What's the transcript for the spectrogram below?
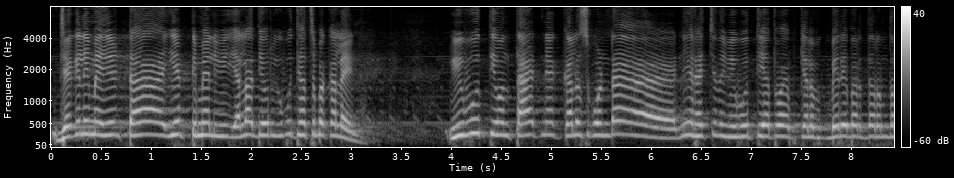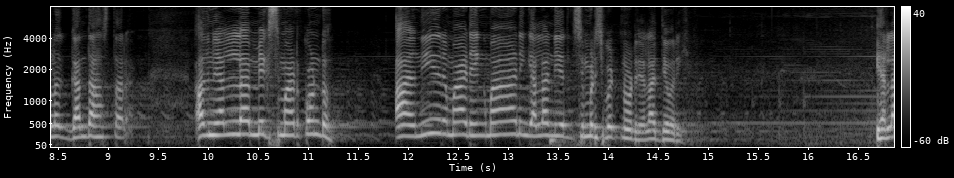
ಜಗಲಿ ಮೇಲೆ ಇಟ್ಟ ಇಟ್ಟ ಮೇಲೆ ಎಲ್ಲ ದೇವ್ರಿಗೆ ವಿಭೂತಿ ಹಚ್ಚಬೇಕಲ್ಲ ಏನು ವಿಭೂತಿ ಒಂದು ತಾಟ್ನ್ಯಾಗ ಕಲಸ್ಕೊಂಡ, ನೀರು ಹಚ್ಚಿದ ವಿಭೂತಿ ಅಥವಾ ಕೆಲವು ಬೇರೆ ಬೇರೆ ಧರ್ಮದೊಳಗೆ ಗಂಧ ಹಚ್ತಾರೆ. ಅದನ್ನೆಲ್ಲ ಮಿಕ್ಸ್ ಮಾಡಿಕೊಂಡು ಆ ನೀರು ಮಾಡಿ ಹಿಂಗೆ ಮಾಡಿ ಹಿಂಗೆಲ್ಲ ನೀರು ಸಿಂಬಡಿಸ್ಬಿಟ್ಟು ನೋಡ್ರಿ ಎಲ್ಲ ದೇವರಿಗೆ. ಎಲ್ಲ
